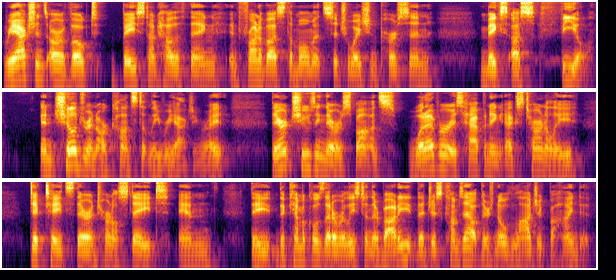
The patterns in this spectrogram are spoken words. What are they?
Reactions are evoked based on how the thing in front of us, the moment, situation, person, makes us feel. And children are constantly reacting, right? They aren't choosing their response. Whatever is happening externally dictates their internal state and they the chemicals that are released in their body that just comes out. There's no logic behind it.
